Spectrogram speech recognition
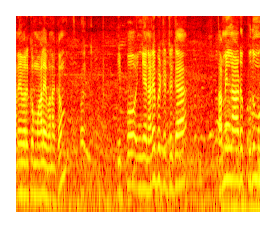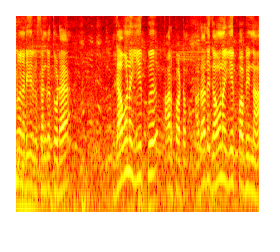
அனைவருக்கும் மாலை வணக்கம். இப்போது இங்கே நடைபெற்றுட்டு இருக்க தமிழ்நாடு புதுமுக நடிகர்கள் சங்கத்தோட கவன ஈர்ப்பு ஆர்ப்பாட்டம். அதாவது கவன ஈர்ப்பு அப்படின்னா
